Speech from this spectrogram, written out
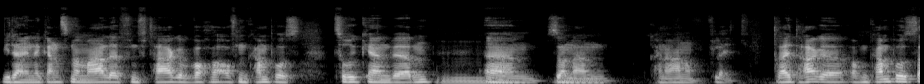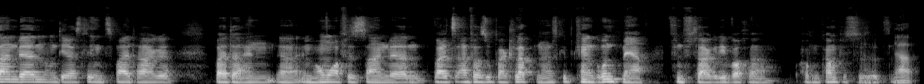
wieder in eine ganz normale fünf Tage Woche auf dem Campus zurückkehren werden, mhm. ähm, sondern keine Ahnung, vielleicht drei Tage auf dem Campus sein werden und die restlichen zwei Tage weiterhin äh, im Homeoffice sein werden, weil es einfach super klappt. Ne? Es gibt keinen Grund mehr, fünf Tage die Woche auf dem Campus zu sitzen. Ja,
